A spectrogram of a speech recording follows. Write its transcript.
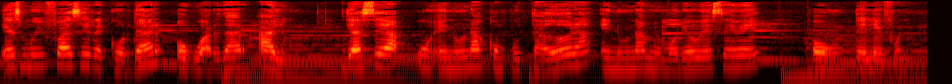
es muy fácil recordar o guardar algo, ya sea en una computadora, en una memoria USB o un teléfono.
